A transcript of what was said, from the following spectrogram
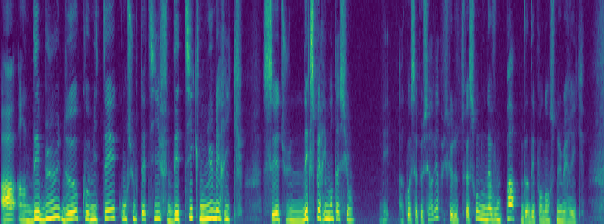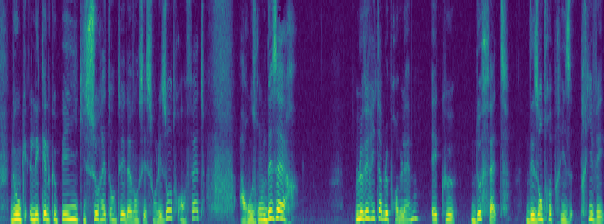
a un début de comité consultatif d'éthique numérique. C'est une expérimentation à quoi ça peut servir, puisque de toute façon, nous n'avons pas d'indépendance numérique. Donc les quelques pays qui seraient tentés d'avancer sans les autres, en fait, arroseront le désert. Le véritable problème est que, de fait, des entreprises privées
